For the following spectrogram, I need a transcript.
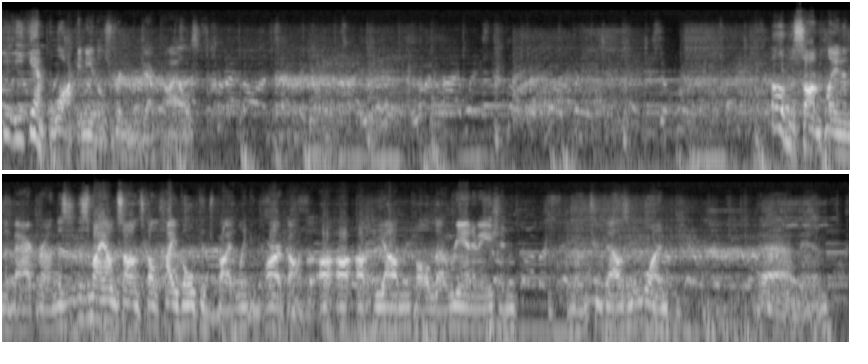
he, he can't block any of those freaking projectiles. I love the song playing in the background. This is this is my own song. It's called High Voltage by Linkin Park off uh, uh, off the album called uh, Reanimation, you know, 2001. Ah, man.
